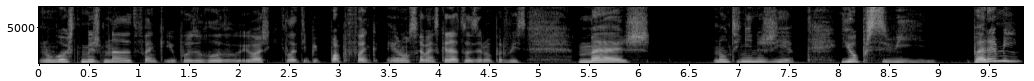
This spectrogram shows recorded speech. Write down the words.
Não gosto mesmo nada de funk. E depois o rodo, eu acho que aquilo é tipo pop funk. Eu não sei bem, se calhar estou a dizer uma parvice. Mas não tinha energia. E eu percebi, para mim,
